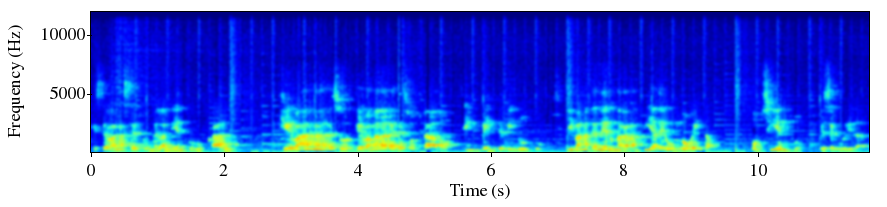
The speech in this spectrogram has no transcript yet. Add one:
que se van a hacer con el aliento bucal que van a, que van a dar el resultado en 20 minutos y van a tener una garantía de un 90% de seguridad.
